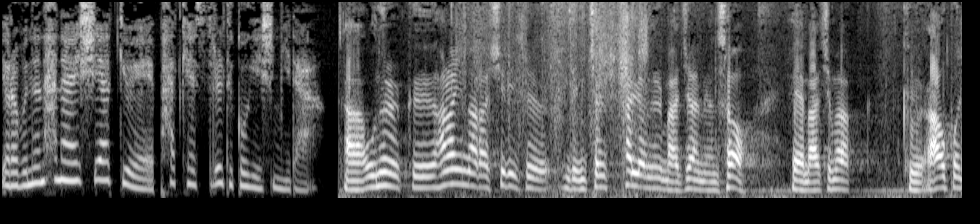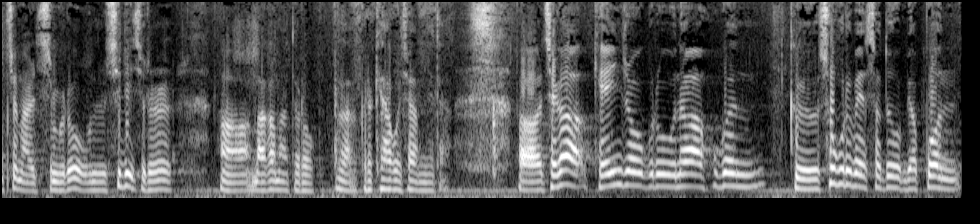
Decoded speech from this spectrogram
여러분은 하나의 씨앗 교회 팟캐스트를 듣고 계십니다. 아, 오늘 그 하나님 나라 시리즈 이제 2018년을 맞이하면서 예, 마지막 그 아홉 번째 말씀으로 오늘 시리즈를 어, 마감하도록 어, 그렇게 하고자 합니다. 어, 제가 개인적으로나 혹은 그 소그룹에서도 몇 번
